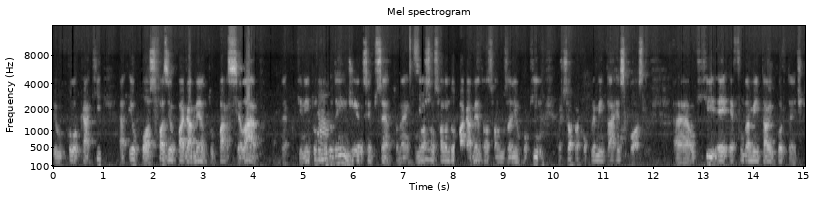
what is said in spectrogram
eu, colocar aqui. Ah, eu posso fazer o pagamento parcelado, né, porque nem todo ah. mundo tem dinheiro 100%, né? Sim. Nós estamos falando do pagamento, nós falamos ali um pouquinho, mas só para complementar a resposta. Uh, o que, que é, é, fundamental e importante?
